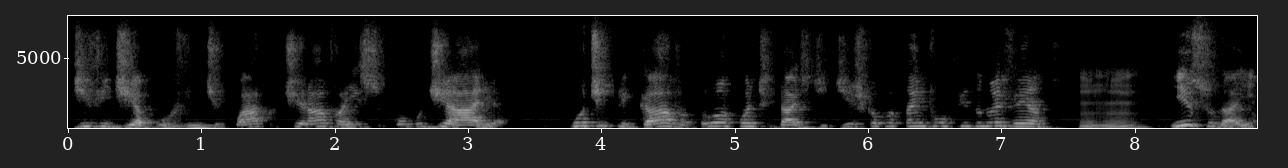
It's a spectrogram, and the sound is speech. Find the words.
dividia por 24, tirava isso como diária, multiplicava por uma quantidade de dias que eu vou estar envolvido no evento. Uhum. Isso daí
